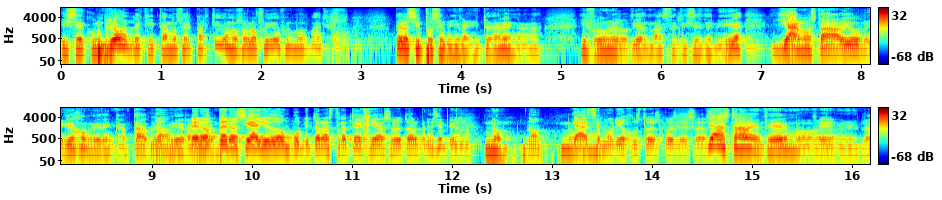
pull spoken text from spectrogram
Y se cumplió, le quitamos el partido, no solo fui yo, fuimos varios pero sí puse mi granito de arena. Y fue uno de los días más felices de mi vida. Ya no estaba vivo mi viejo, me hubiera encantado que no, viera. Pero, pero sí ayudó un poquito la estrategia, sobre todo al principio, ¿no? No. No, ya se murió justo después de esas... Ya estaba enfermo, a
